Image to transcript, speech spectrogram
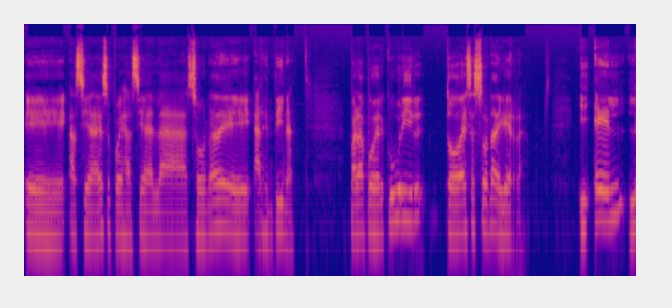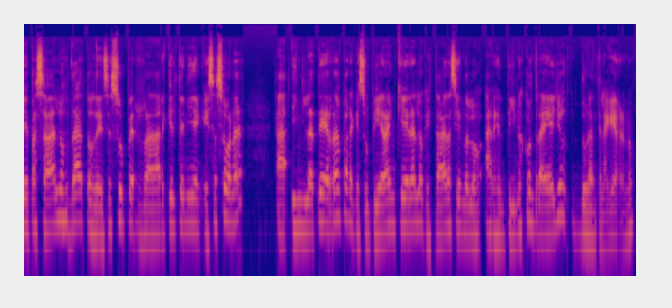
eh, hacia eso, pues hacia la zona de Argentina, para poder cubrir toda esa zona de guerra. Y él le pasaba los datos de ese super radar que él tenía en esa zona a Inglaterra para que supieran qué era lo que estaban haciendo los argentinos contra ellos durante la guerra, ¿no?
